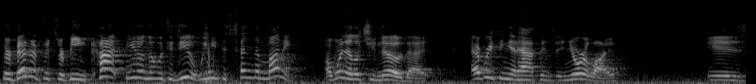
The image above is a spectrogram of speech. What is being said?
their benefits are being cut. They don't know what to do. We need to send them money. I want to let you know that everything that happens in your life is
